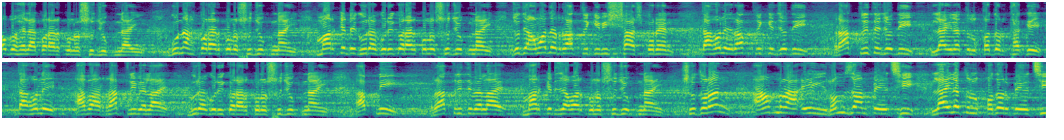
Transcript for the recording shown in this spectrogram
অবহেলা করার কোনো সুযোগ নাই, গুনাহ করার কোনো সুযোগ নাই, মার্কেটে ঘোরাঘুরি করার কোনো সুযোগ নাই। যদি আমাদের রাত্রিকে বিশ্বাস করেন, তাহলে রাত্রিকে যদি, রাত্রিতে যদি লাইলাতুল কদর থাকে, তাহলে আবার রাত্রিবেলায় ঘোরাঘুরি করার কোনো সুযোগ নাই। আপনি রাত্রিতে বেলায় মার্কেটে যাওয়ার কোনো সুযোগ নাই। সুতরাং আমরা এই রমজান পেয়েছি, লাইলাতুল কদর পেয়েছি,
